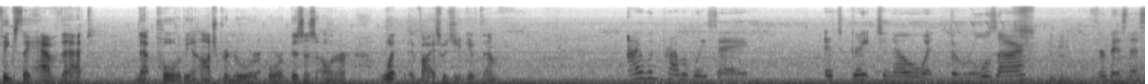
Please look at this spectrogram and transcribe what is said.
thinks they have that that pull to be an entrepreneur or a business owner, what advice would you give them? I would probably say it's great to know what the rules are Mm-hmm. for business,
